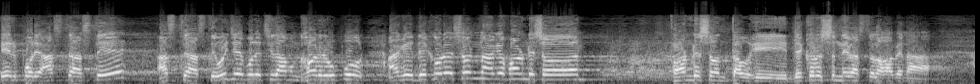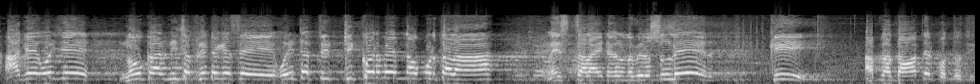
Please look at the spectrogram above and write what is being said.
এরপরে আস্তে আস্তে আস্তে আস্তে, ওই যে বলেছিলাম, ঘরের উপর। আগে ডেকোরেশন না, আগে ফাউন্ডেশন ফাউন্ডেশন তাওহিদ ডেকোরেশন নিয়ে ব্যস্ত হবে না। আগে ওই যে নৌকার নিচে ফেটে গেছে, ওইটা ঠিক- করবেন না উপরতলা? নিচতলা এটা হলো নবী রসুলদের কি? আপনার দাওয়াতের পদ্ধতি।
